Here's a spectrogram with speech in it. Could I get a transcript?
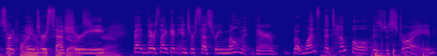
sort of coin over two goats, intercessory. yeah. But there's like an intercessory moment there. But once the temple is destroyed.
